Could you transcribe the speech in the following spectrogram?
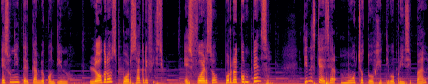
es un intercambio continuo, logros por sacrificio esfuerzo por recompensa. Tienes que desear mucho tu objetivo principal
